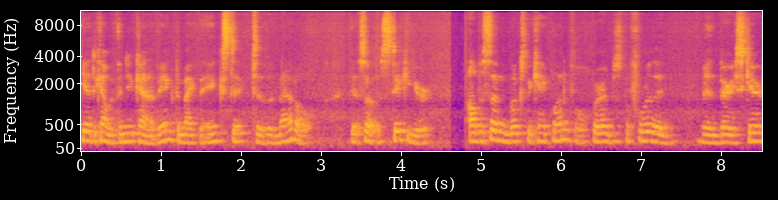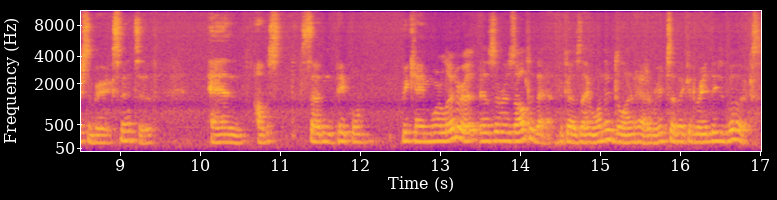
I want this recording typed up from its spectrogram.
He had to come up with a new kind of ink to make the ink stick to the metal, so it was stickier. All of a sudden, books became plentiful, whereas before they'd been very scarce and very expensive. And all of a sudden, people became more literate as a result of that because they wanted to learn how to read so they could read these books.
